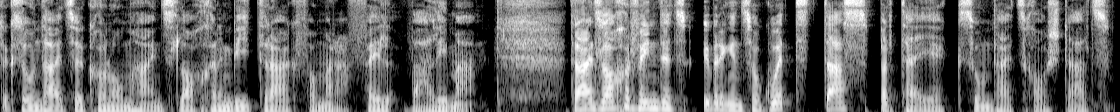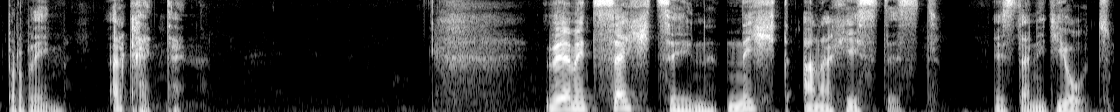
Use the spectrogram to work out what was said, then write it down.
Der Gesundheitsökonom Heinz Locher im Beitrag von Raphael Wallimann. Der Heinz Locher findet es übrigens so gut, dass Parteien Gesundheitskosten als Problem erkennt haben. Wer mit 16 nicht Anarchist ist, ist ein Idiot.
